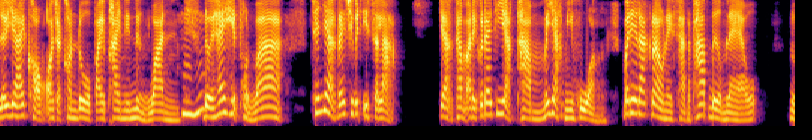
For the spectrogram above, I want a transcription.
แล้วย้ายของออกจากคอนโดไปภายในหนึ่งวันอือฮึโดยให้เหตุผลว่า ฉันอยากได้ชีวิตอิสระ อยากทำอะไรก็ได้ที่อยากทำไม่อยากมีห่วง ไม่ได้รักเราในสถานภาพเดิมแล้ว หนู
